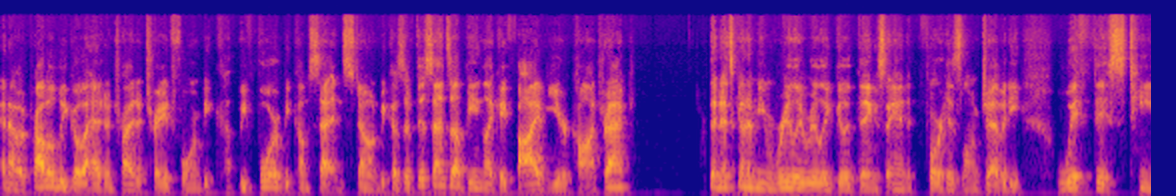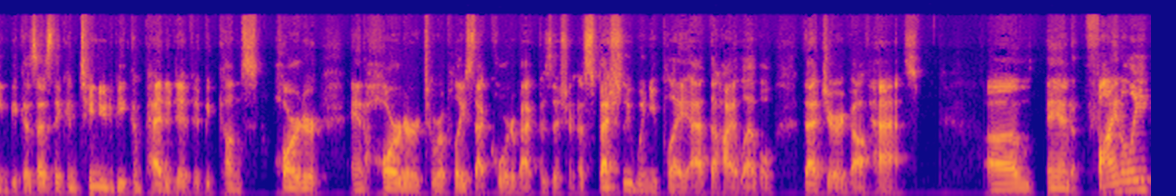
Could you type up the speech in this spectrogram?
And I would probably go ahead and try to trade for him before it becomes set in stone. Because if this ends up being like a five year contract, then it's going to mean really, really good things and for his longevity with this team. Because as they continue to be competitive, it becomes harder and harder to replace that quarterback position, especially when you play at the high level that Jared Goff has. Um, and finally,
